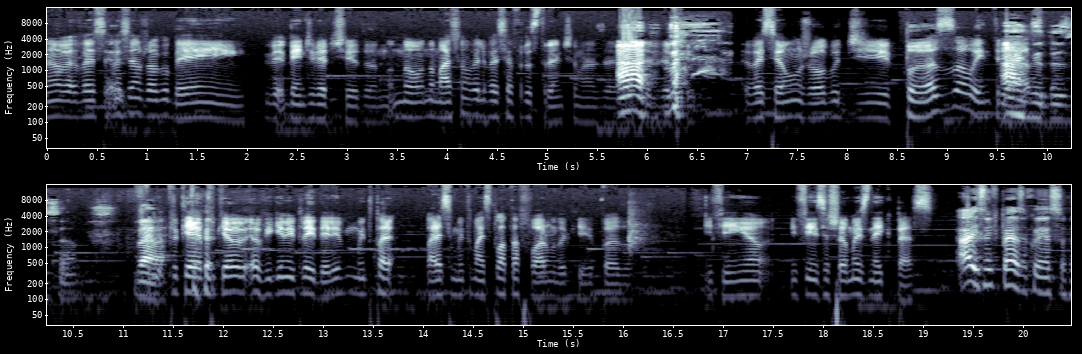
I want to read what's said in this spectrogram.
Não, vai ser, vai ser um jogo bem, bem divertido. No, no máximo ele vai ser frustrante, mas é, ah. vai, ser divertido. vai ser um jogo de puzzle, entre Ai, aspas. meu Deus do céu. Vai lá. Porque, porque eu, eu vi gameplay dele muito parece muito mais plataforma do que puzzle. Enfim, eu, enfim, se chama Snake Pass. Ah, Snake Pass, eu conheço.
